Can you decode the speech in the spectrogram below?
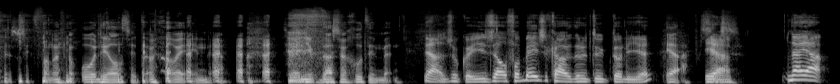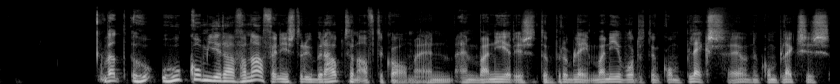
zit van een oordeel zit er wel weer in. Ja. Dus ik weet niet of ik daar zo goed in ben. Ja, zo kun je jezelf van bezighouden natuurlijk, Tony. Hè? Ja, precies. Nou ja, wat, hoe, hoe kom je daar vanaf en is er überhaupt van af te komen? En, en wanneer is het een probleem? Wanneer wordt het een complex? Hè? Want een complex is,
